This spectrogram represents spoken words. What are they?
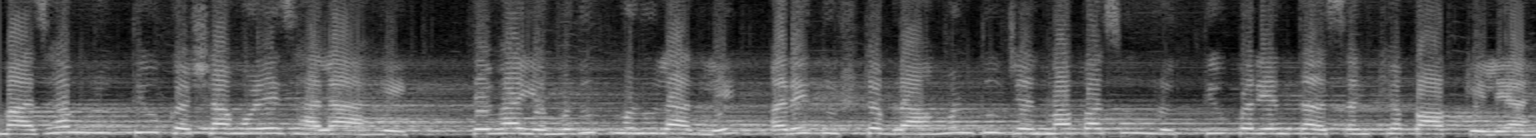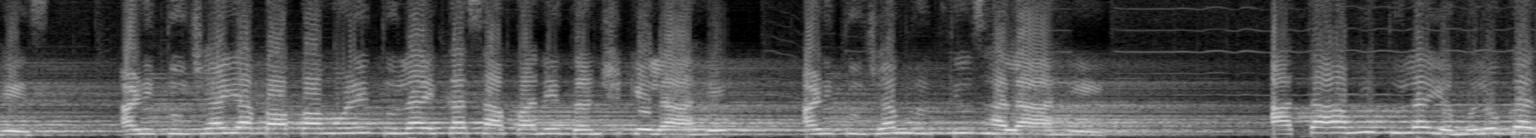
माझा मृत्यू कशामुळे झाला आहे? तेव्हा यमदूत म्हणू लागले अरे दुष्ट ब्राह्मण तू जन्मापासून मृत्यूपर्यंत असंख्य पाप केले आहेस. आणि तुझ्या या पापामुळे तुला एका सापाने दंश केला आहे आणि तुझा मृत्यू झाला आहे. आता आम्ही तुला यमलोकात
